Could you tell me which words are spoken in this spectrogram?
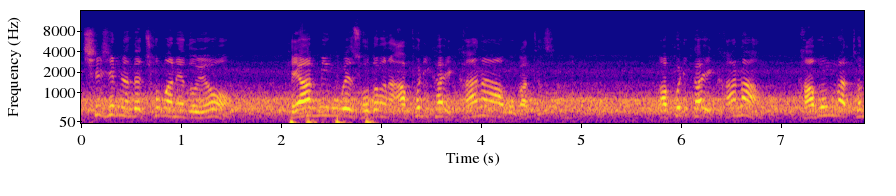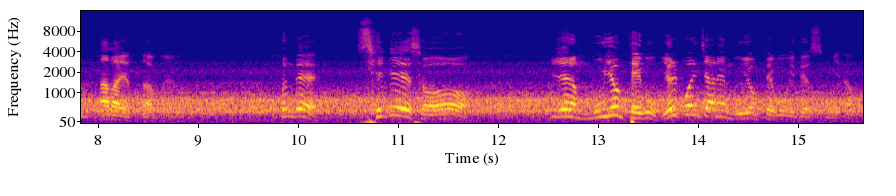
70년대 초만 해도요, 대한민국의 소득은 아프리카의 가나하고 같았습니다. 아프리카의 가나, 가본 같은 나라였다고요. 근데 세계에서 이제는 무역대국, 열 번째 안에 무역대국이 됐습니다.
